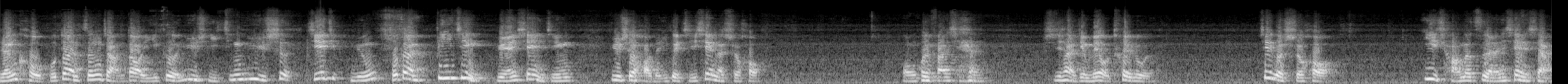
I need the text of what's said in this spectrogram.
人口不断增长到一个预已经预设接近原不断逼近原先已经预设好的一个极限的时候，我们会发现实际上已经没有退路了。这个时候，异常的自然现象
